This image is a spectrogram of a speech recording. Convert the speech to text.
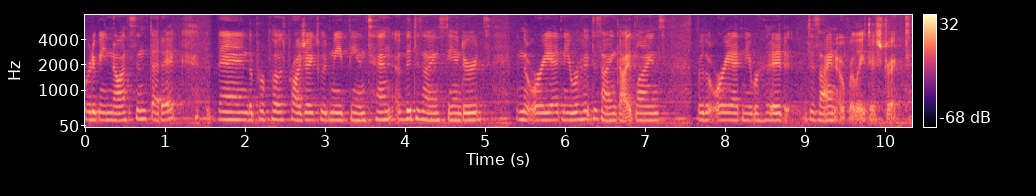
were to be non-synthetic, then the proposed project would meet the intent of the design standards in the Oread Neighborhood Design Guidelines for the Oread Neighborhood Design Overlay District.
